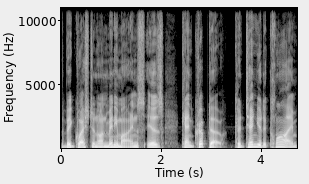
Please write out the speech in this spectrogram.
The big question on many minds is can crypto continue to climb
